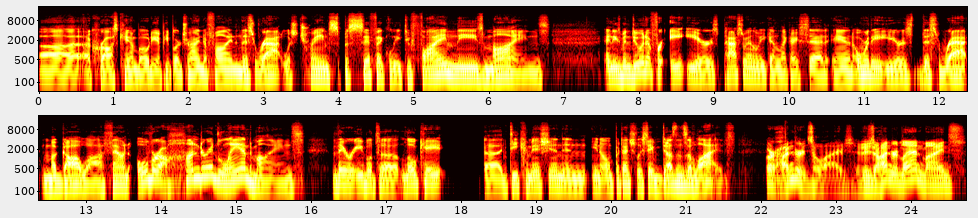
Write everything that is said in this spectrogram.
uh, across Cambodia people are trying to find. And this rat was trained specifically to find these mines and he's been doing it for eight years. Passed away on the weekend, like I said. And over the eight years, this rat Magawa found over a hundred landmines. They were able to locate, uh, decommission, and you know potentially save dozens of lives. Or hundreds of lives. If there's a hundred landmines,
